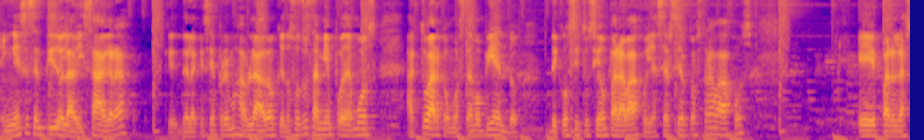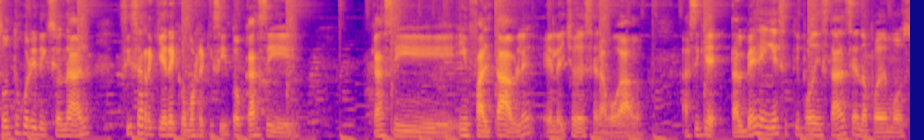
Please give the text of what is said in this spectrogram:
En ese sentido, la bisagra, de la que siempre hemos hablado, aunque nosotros también podemos actuar, como estamos viendo, de constitución para abajo y hacer ciertos trabajos, eh, para el asunto jurisdiccional sí se requiere como requisito casi, casi infaltable el hecho de ser abogado. Así que tal vez en ese tipo de instancias no podemos,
